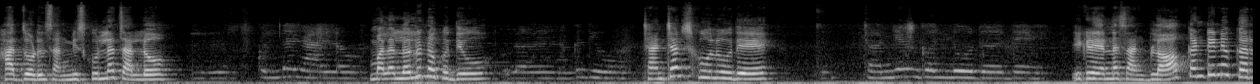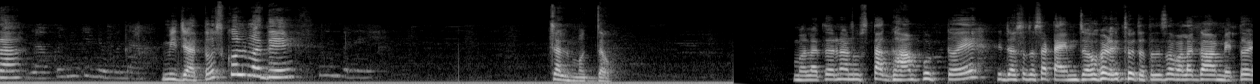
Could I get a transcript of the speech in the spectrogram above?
हात जोडून सांग. मी स्कूलला चाललो. मला ललू नको देऊ. छान छान स्कूल होऊ दे. इकडे यांना सांग ब्लॉग कंटिन्यू करा. मी जातो स्कूलमध्ये. चल मग जाऊ. मला तर ना नुसता घाम फुटतोय. जसं जसा टाइम जवळ येतोय तसं तसं मला घाम येतोय.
